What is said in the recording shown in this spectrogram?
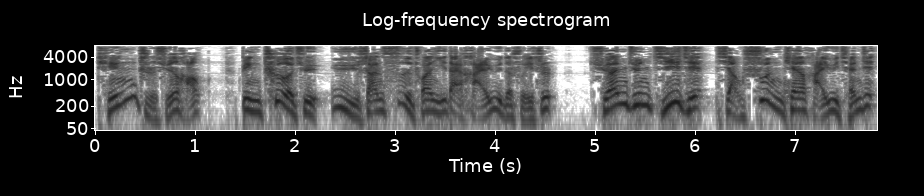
停止巡航，并撤去玉山、四川一带海域的水师。全军集结，向顺天海域前进，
